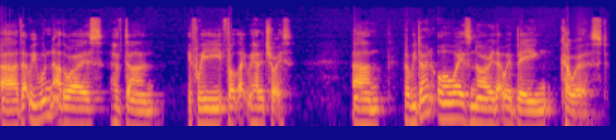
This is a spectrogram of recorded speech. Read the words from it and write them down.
uh, that we wouldn't otherwise have done if we felt like we had a choice. Um, but we don't always know that we're being coerced.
